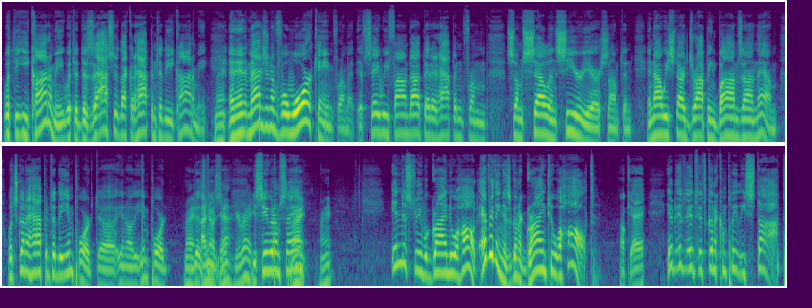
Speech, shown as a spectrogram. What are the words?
with the economy, with the disaster that could happen to the economy. Right. And then imagine if a war came from it. If, say, we found out that it happened from some cell in Syria or something, and now we start dropping bombs on them. What's going to happen to the import? Uh, you know, the import. Right. I know- yeah, you're right. You see what I'm saying? right. Right. Industry will grind to a halt. Everything is going to grind to a halt. Okay, it, it, it's it's going to completely stop.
